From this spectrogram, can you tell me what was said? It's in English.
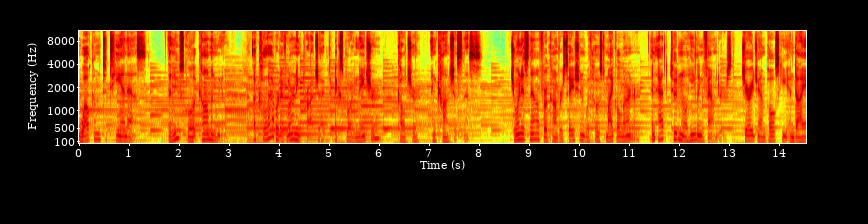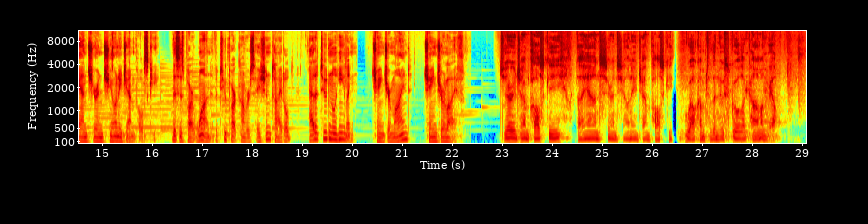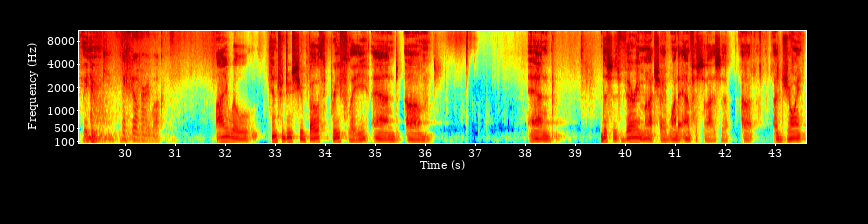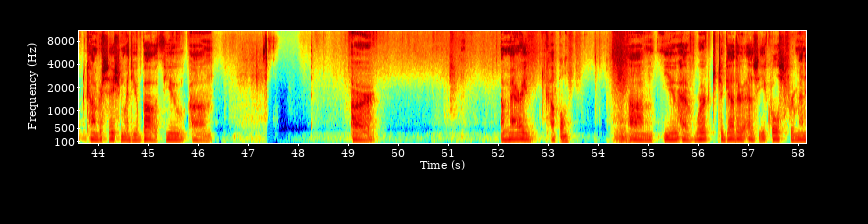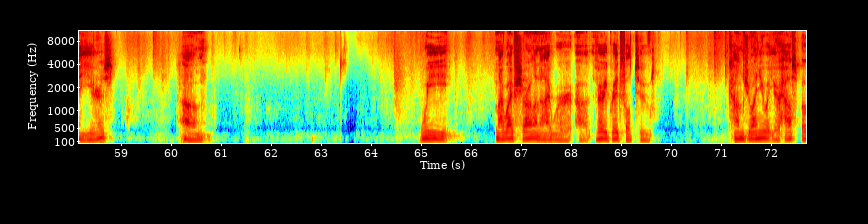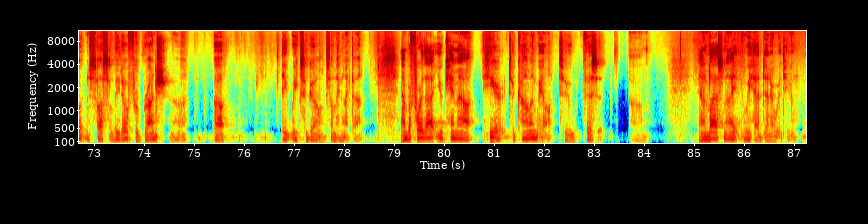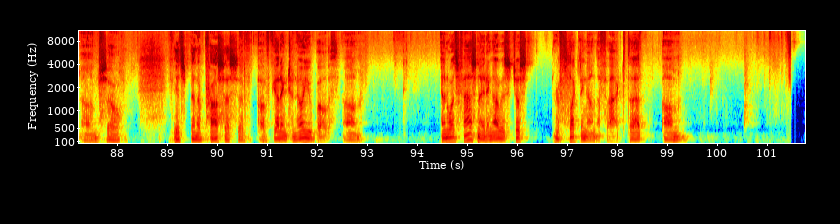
Welcome to TNS, the new school at Commonweal, a collaborative learning project exploring nature, culture, and consciousness. Join us now for a conversation with host Michael Lerner and Attitudinal Healing founders Jerry Jampolsky and Diane Cirincione Jampolsky. This is part one of a two part conversation titled Attitudinal Healing Change Your Mind, Change Your Life. Jerry Jampolsky, Diane Cirincione Jampolsky, welcome to the new school at Commonweal. Thank you. We feel very welcome. I will introduce you both briefly, and um, and this is very much I want to emphasize a, a, a joint conversation with you both. You um, are a married couple. Um, you have worked together as equals for many years. Um, we, my wife Charlotte and I were uh, very grateful to come join you at your houseboat in Sausalito for brunch uh, about eight weeks ago, something like that. And before that, you came out here to Commonweal to visit. Um, and last night we had dinner with you. Um, so it's been a process of, of getting to know you both. Um, and what's fascinating, I was just reflecting on the fact that, um,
